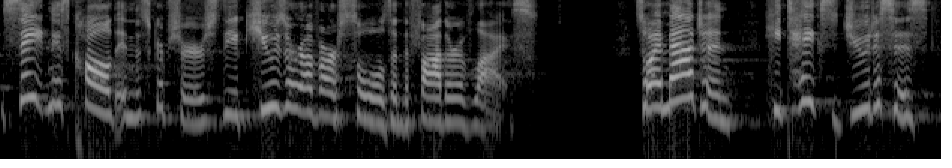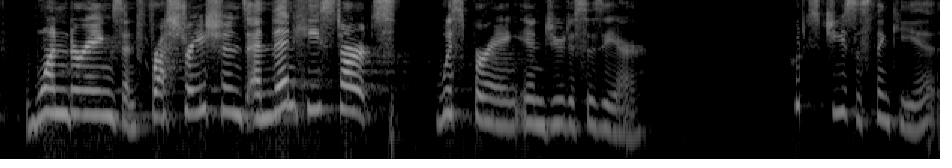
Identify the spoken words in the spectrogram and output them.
Satan is called in the scriptures the accuser of our souls and the father of lies. So I imagine he takes Judas's wonderings and frustrations, and then he starts whispering in Judas's ear, Who does Jesus think he is?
